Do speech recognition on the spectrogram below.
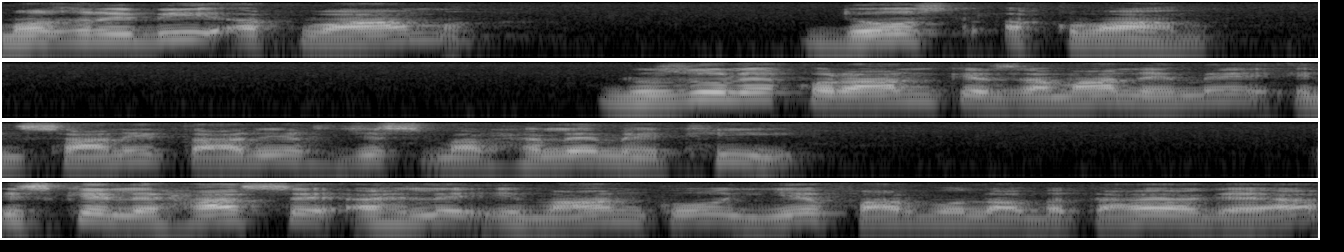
مغربی اقوام، دوست اقوام۔ نزول قرآن کے زمانے میں انسانی تاریخ جس مرحلے میں تھی، اس کے لحاظ سے اہل ایمان کو یہ فارمولہ بتایا گیا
